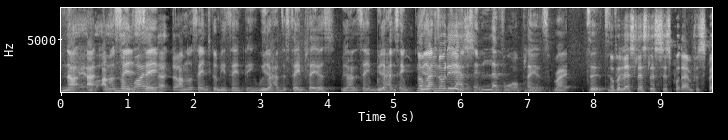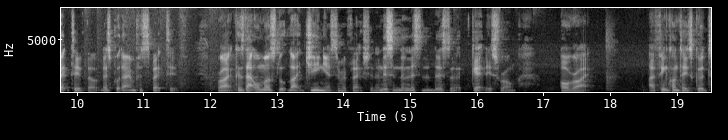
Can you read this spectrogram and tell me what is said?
Now, Yeah, I, I'm, I'm not saying it's the same. that. I'm not saying it's going to be the same thing. We don't have the same players. We don't have the same. We don't have the same. No, but you know what we don't have the same level of players, right? To, to No, but it. let's let's let's just put that in perspective, though. Let's put that in perspective, right? Because that almost looked like genius in reflection. And listen, let's let's uh, get this wrong. All right, I think Conte's good,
